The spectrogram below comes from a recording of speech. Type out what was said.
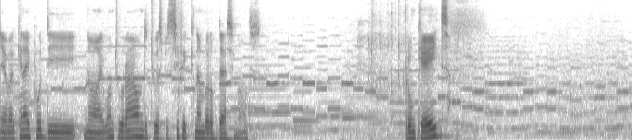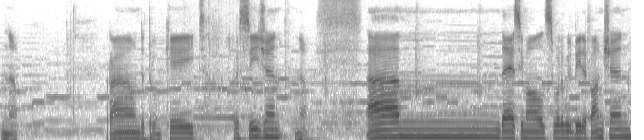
Yeah, but can I put the... No, I want to round to a specific number of decimals. Truncate. No. Round truncate. Precision. No. Um decimals what will be the function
